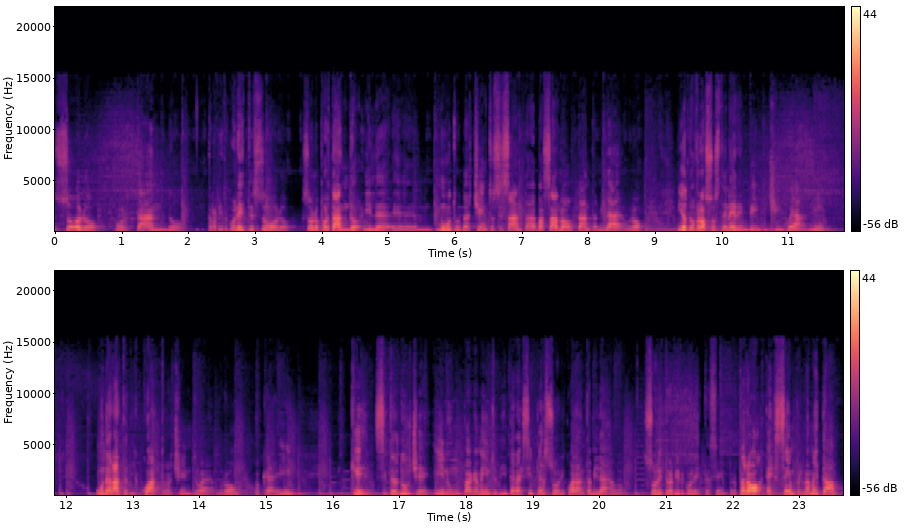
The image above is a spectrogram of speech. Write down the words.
solo portando, tra virgolette solo, solo portando il eh, mutuo da 160 a abbassarlo a 80.000 euro, io dovrò sostenere in 25 anni una rata di 400 euro, ok? che si traduce in un pagamento di interessi per soli 40.000 euro, soli tra virgolette sempre, però è sempre la metà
